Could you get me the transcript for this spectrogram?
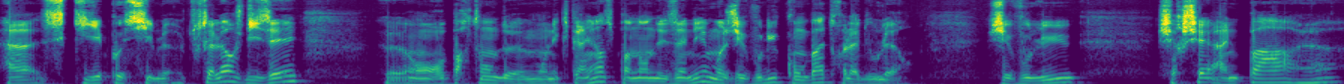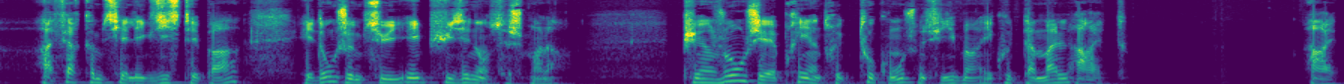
à ce qui est possible. Tout à l'heure, je disais, euh, en repartant de mon expérience, pendant des années, moi j'ai voulu combattre la douleur. J'ai voulu chercher à ne pas à faire comme si elle n'existait pas. Et donc, je me suis épuisé dans ce chemin-là. Puis un jour, j'ai appris un truc tout con. Je me suis dit, ben, écoute, t'as mal, arrête. Arrête.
